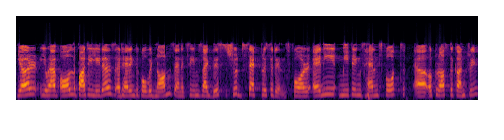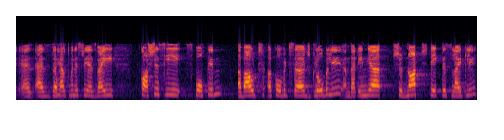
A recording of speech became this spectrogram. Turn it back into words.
Here you have all the party leaders adhering to COVID norms and it seems like this should set precedence for any meetings henceforth uh, across the country as, as the Health Ministry has very cautiously spoken about a COVID surge globally and that India should not take this lightly.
